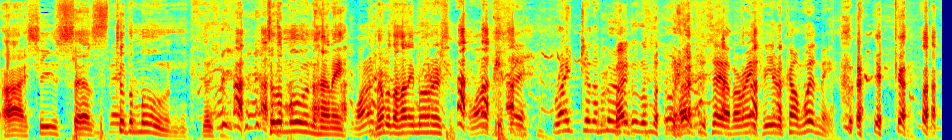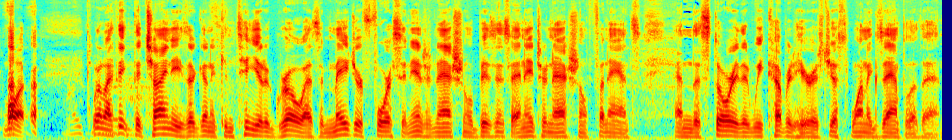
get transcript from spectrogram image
Uh, she says, to the moon. to the moon, honey. Remember you- the honeymooners? Why don't you say, Right to the moon. right to the moon. Why don't you say, I've arranged for you to come with me? What? Well, I think the Chinese are going to continue to grow as a major force in international business and international finance. And the story that we covered here is just one example of that.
